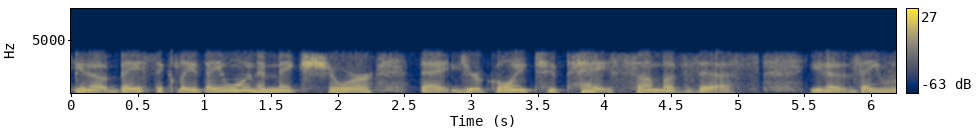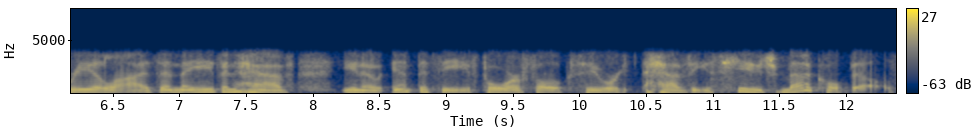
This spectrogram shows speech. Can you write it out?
You know, basically, they want to make make sure that you're going to pay some of this. You know they realize and they even have you know empathy for folks who are have these huge medical bills.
